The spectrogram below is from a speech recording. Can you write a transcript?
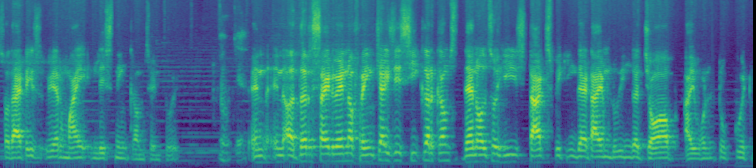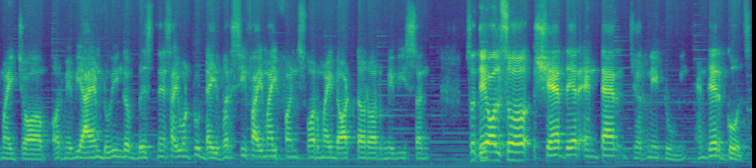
So that is where my listening comes into it. Okay. And in other side, when a franchisee seeker comes, then also he starts speaking that I am doing a job, I want to quit my job, or maybe I am doing a business, I want to diversify my funds for my daughter or maybe son. So they also share their entire journey to me and their goals.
